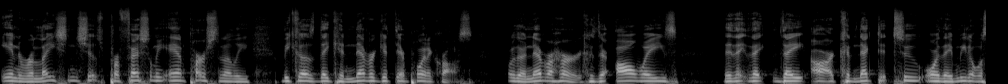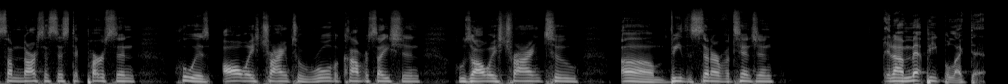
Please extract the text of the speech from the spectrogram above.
in relationships, professionally and personally, because they can never get their point across or they're never heard because they're always they, they they are connected to or they meet up with some narcissistic person who is always trying to rule the conversation, who's always trying to um, be the center of attention. And I met people like that.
